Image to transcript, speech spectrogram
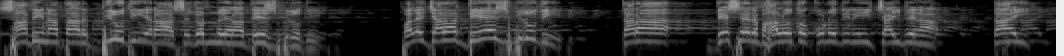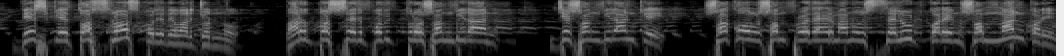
স্বাধীনতার বিরোধী এরা, সেজন্য এরা দেশ বিরোধী। ফলে যারা দেশ বিরোধী, তারা দেশের ভালো তো কোনোদিনই চাইবে না। তাই দেশকে তছনছ করে দেওয়ার জন্য ভারতবর্ষের পবিত্র সংবিধান, যে সংবিধানকে সকল সম্প্রদায়ের মানুষ স্যালুট করেন, সম্মান করেন,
